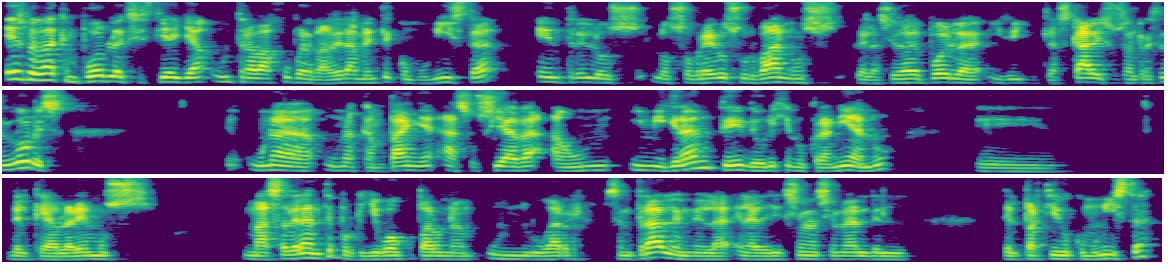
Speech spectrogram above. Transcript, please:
Es verdad que en Puebla existía ya un trabajo verdaderamente comunista entre los, obreros urbanos de la ciudad de Puebla y, Tlaxcala y sus alrededores. Una, una, campaña asociada a un inmigrante de origen ucraniano, eh, del que hablaremos más adelante, porque llegó a ocupar un lugar central en la, dirección nacional del, Partido Comunista,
